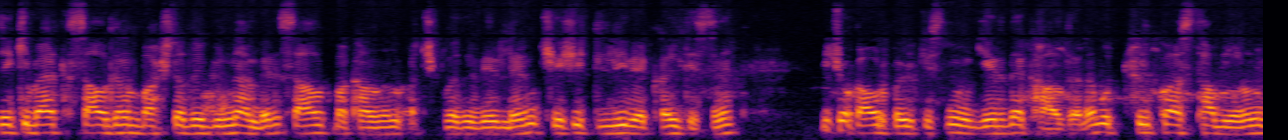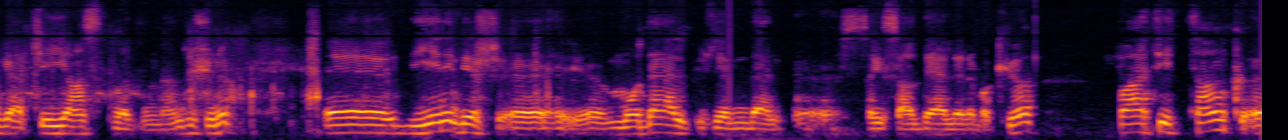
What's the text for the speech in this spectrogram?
Zeki Berk salgının başladığı günden beri Sağlık Bakanlığı'nın açıkladığı verilerin çeşitliliği ve kalitesinin birçok Avrupa ülkesinin geride kaldığını, bu turkuaz tablonun gerçeği yansıtmadığından düşünüp e, yeni bir e, model üzerinden e, sayısal değerlere bakıyor. Fatih Tank e,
